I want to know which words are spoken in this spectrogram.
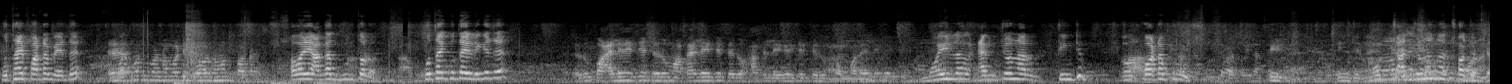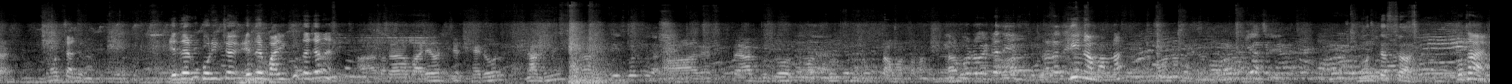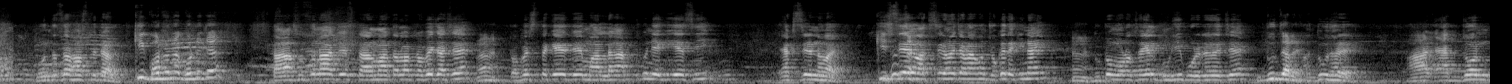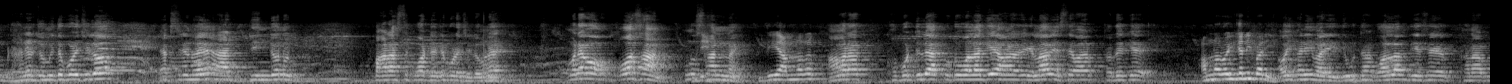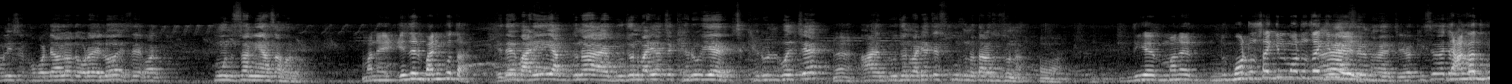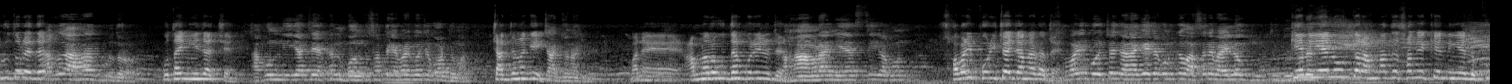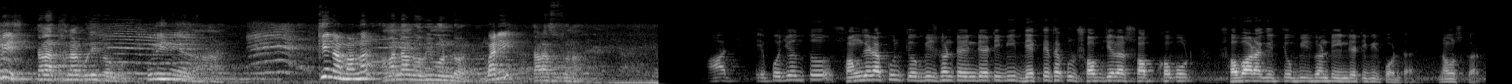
কোথায় পাঠাবে এদের? এখন মোটামুটি বর্ধমান পাঠায় সবাই আঘাত গুরুতর। কোথায় কোথায় লেগেছে? সেরু পায়ে লেগেছে সেরু মাথায় লেগেছে সেরু হাতে লেগেছে সেরু কপালে লেগেছে। মহিলা একজন আর তিনটে কটা পুরুষ? তিনটে। মোট চারজন না ছজন? মোট চার। মোট চারজন। এদের পরিচয় এদের বাড়ি কোথায় জানেন? একটা বাড়ি হচ্ছে খেরোল চাঁদনি আর একটা দুটো তোমার কি নাম আপনার? মন্তেশ্বর। কোথায়? মন্তেশ্বর হসপিটাল। কি ঘটনা ঘটেছে? তারা সূচনা যে স্টার মাতালা টবেজ আছে। হ্যাঁ। টবেজ থেকে যে মালডাঙ্গা একটুকুনি এগিয়ে এসি অ্যাক্সিডেন্ট হয়। কিসের কিসে অ্যাক্সিডেন্ট হয়েছে আমরা এখন চোখে দেখি নাই। হ্যাঁ। দুটো মোটরসাইকেল গুড়িয়ে পড়ে রয়েছে। দুধারে? দুধারে। আর একজন ধানের জমিতে পড়েছিল অ্যাক্সিডেন্ট হয়ে আর তিনজন পার আসতে পর ডেটে পড়েছিল। মানে মানে অসান কোনো সান নাই। দিয়ে আপনারা আমরা খবর দিলে এক টোটোওয়ালা গিয়ে আমরা এলাম এসে আবার তাদেরকে আপনার ওইখানেই বাড়ি? ওইখানেই বাড়ি। দিয়ে উদ্ধার করলাম দিয়ে এসে থানা পুলিশে খবর দেওয়া হলো ওরা এলো এসে আবার মনসা নিয়ে আসা হলো। মানে এদের বাড়ি কোথায়? এদের বাড়ি একজন দুজন বাড়ি হচ্ছে খেরু ইয়ে খেরুল বলছে হ্যাঁ। আর দুজন বাড়ি হচ্ছে সুজনা তারা সুজনা। দিয়ে মানে মোটর সাইকেল মোটর সাইকেল হয়েছে। এবার কিসে হয়েছে আঘাত গুরুতর এদের? আঘাত গুরুতর। কোথায় নিয়ে যাচ্ছে? এখন নিয়ে যাচ্ছে এখন বন্ধু সাথে এবার করছে বর্ধমান। চারজন কি? চারজন আগে মানে আপনারা উদ্ধার করে এনেছেন? হ্যাঁ আমরা নিয়ে এসেছি এখন সবারই পরিচয় জানা গেছে। সবারই পরিচয় জানা গিয়েছে এখন কেউ আসেনি বাড়ির লোক কে নিয়ে এলো? উদ্ধার আপনাদের সঙ্গে কে নিয়ে এলো? পুলিশ? তারা থানার পুলিশ বাবু। পুলিশ নিয়ে এলো। হ্যাঁ। কি নাম আপনার? আমার নাম রবি মণ্ডল। বাড়ি? তারা সূচনা। আজ এ পর্যন্ত সঙ্গে রাখুন চব্বিশ ঘণ্টা ইন্ডিয়া টিভি দেখতে থাকুন সব জেলার সব খবর সবার আগে চব্বিশ ঘণ্টা ইন্ডিয়া টিভির পর্দায়। নমস্কার।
